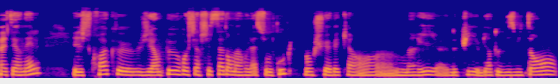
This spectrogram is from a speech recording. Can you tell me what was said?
paternel et je crois que j'ai un peu recherché ça dans ma relation de couple. Donc je suis avec un, mon mari euh, depuis bientôt 18 ans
